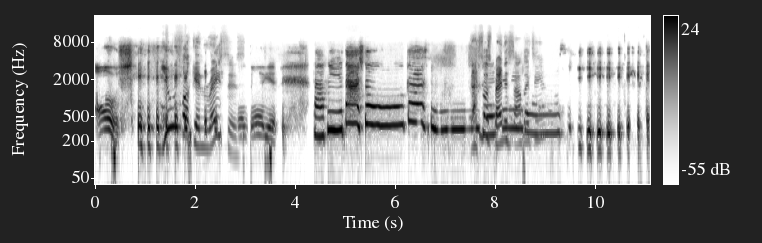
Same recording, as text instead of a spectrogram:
Oh shit! You fucking racist. Brazilian. La vida es locas, That's what Spanish sounds like to you.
